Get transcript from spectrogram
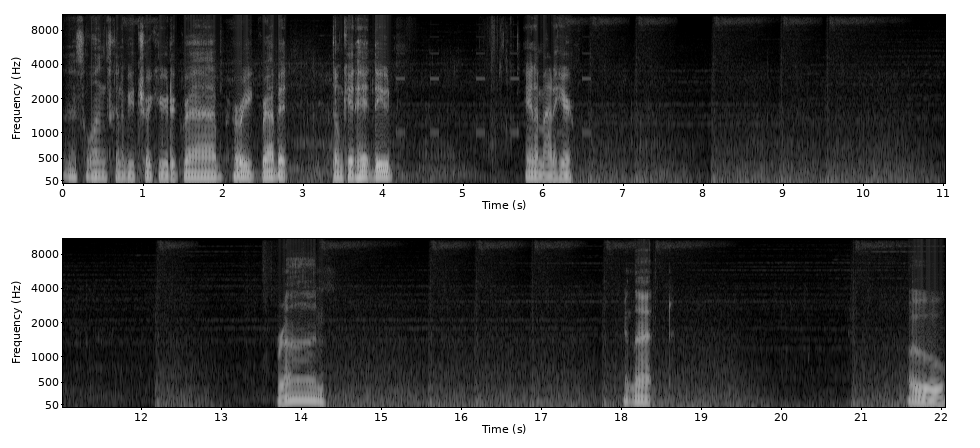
this one's gonna be trickier to grab. Hurry, grab it. Don't get hit, dude. And I'm out of here. Run. At that. Whoa.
